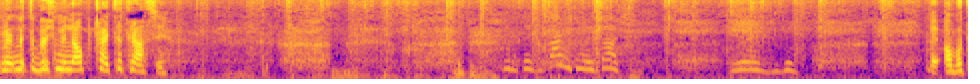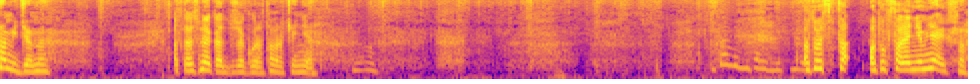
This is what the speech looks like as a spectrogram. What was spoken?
My, my tu byliśmy na obczajce trasy. Kurde, to sami to i tak. Jezu. Ej, O, bo tam idziemy. A to jest mega duża góra, tam raczej nie. I tam byśmy teraz wyszli. A tu jest wca- a tu wcale nie mniejsza.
